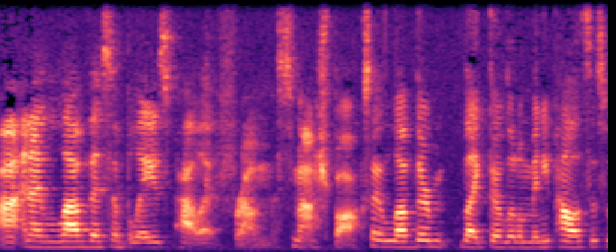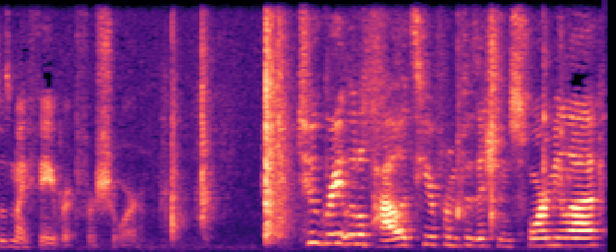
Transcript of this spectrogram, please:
Uh, and I love this Ablaze palette from Smashbox. I love their like their little mini palettes. This was my favorite for sure. two great little palettes here from Physicians Formula.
